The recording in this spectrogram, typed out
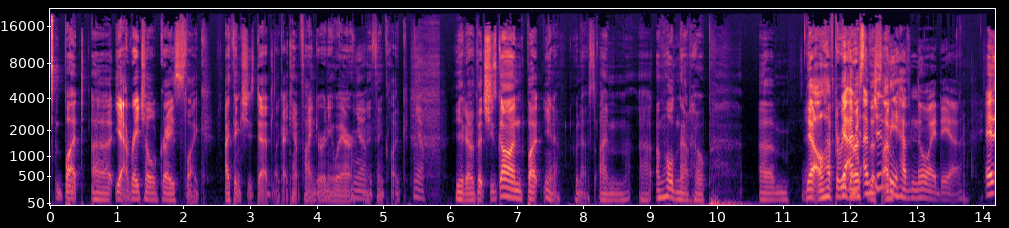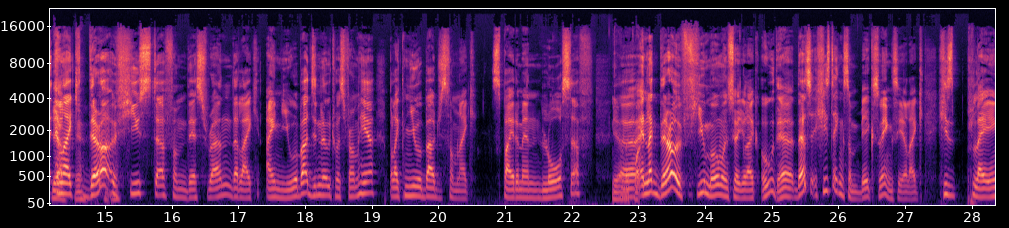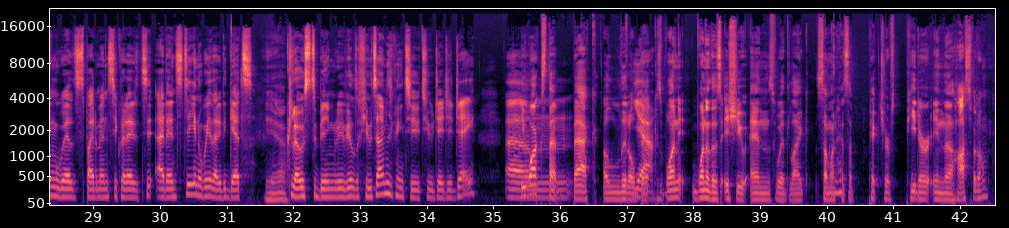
but uh, yeah, Rachel Grey's like, I think she's dead. Like I can't find her anywhere. Yeah. And I think like, Yeah. you know that she's gone, but you know who knows. I'm uh, I'm holding out hope. Um, yeah. Yeah. I'll have to read yeah. the I, rest I of this. genuinely I'm, have no idea. And, Yeah, and like yeah. there are a few stuff from this run that like I knew about, didn't know it was from here, but like knew about just from like Spider-Man lore stuff. yeah, Uh, and like there are a few moments where you're like, oh, there, that's he's taking some big swings here. Like he's playing with Spider-Man's secret identi- identity in a way that it gets yeah. close to being revealed a few times, according to to JJJ. he walks Um, that back a little bit because one one of those issue ends with like someone has a picture of Peter in the hospital,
